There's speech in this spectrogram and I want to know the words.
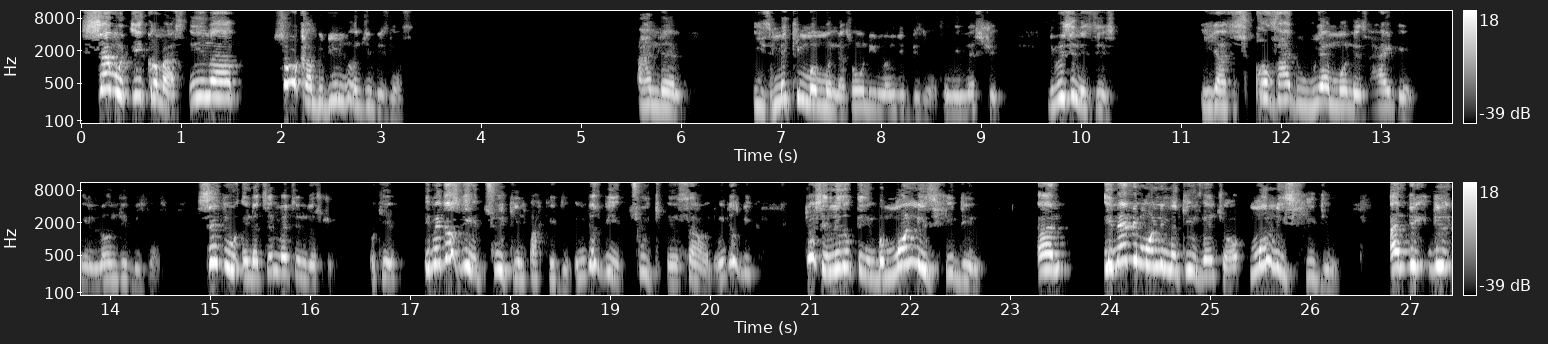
Same with e-commerce. In uh, someone can be doing laundry business, and um, he's making more money than someone doing laundry business in the next street. The reason is this: he has discovered where money is hiding in laundry business. Same with entertainment industry. Okay, it may just be a tweak in packaging. It may just be a tweak in sound. It may just be just a little thing, but money is hidden. And in any money making venture, money is hidden. And the, the,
